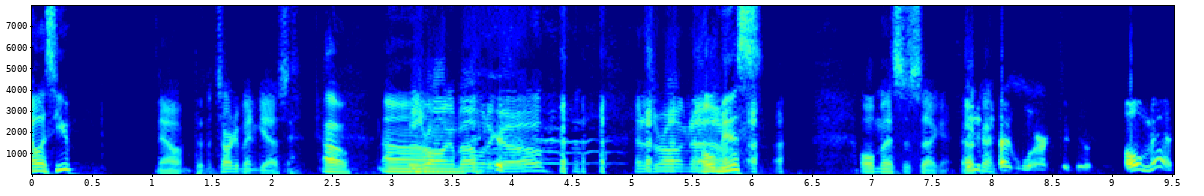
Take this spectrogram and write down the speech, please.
LSU. No, it's already been guessed. Oh, um, was wrong a moment ago, and it's wrong now. Ole Miss. Ole Miss is second. He's Okay. got work to do. Oh, Miss,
